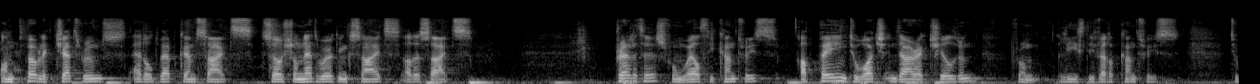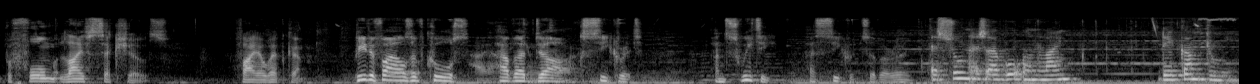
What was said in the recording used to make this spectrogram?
On public chat rooms, adult webcam sites, social networking sites, other sites, predators from wealthy countries are paying to watch and direct children from least developed countries to perform live sex shows via webcam. Paedophiles, of course, have a dark secret, and Sweetie has secrets of her own. As soon as I go online, they come to me.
